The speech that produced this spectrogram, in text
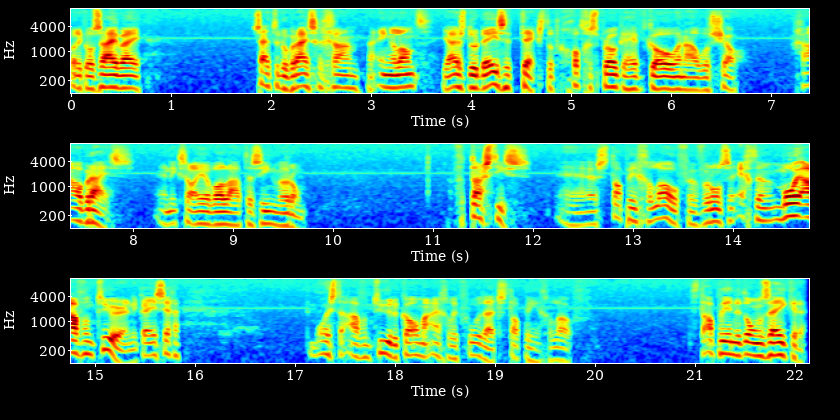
Wat ik al zei, wij zijn toen op reis gegaan naar Engeland. Juist door deze tekst, dat God gesproken heeft, go and I will show. Ga op reis. En ik zal je wel laten zien waarom. Fantastisch. Uh, stap in geloof. En voor ons echt een mooi avontuur. En ik kan je zeggen, de mooiste avonturen komen eigenlijk voort uit stappen in geloof. Stappen in het onzekere.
